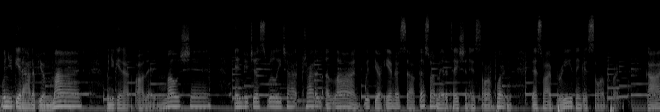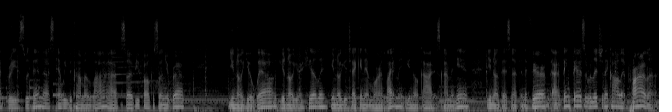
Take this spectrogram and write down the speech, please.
when you get out of your mind, when you get out of all that emotion, and you just really try try to align with your inner self. That's why meditation is so important. That's why breathing is so important. God breathes within us and we become alive. So if you focus on your breath, you know you're well, you know you're healing, you know you're taking in more enlightenment, you know God is coming in, you know there's nothing to fear. I think there's a religion they call it prana,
